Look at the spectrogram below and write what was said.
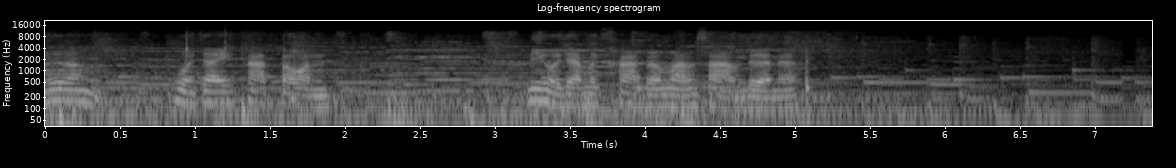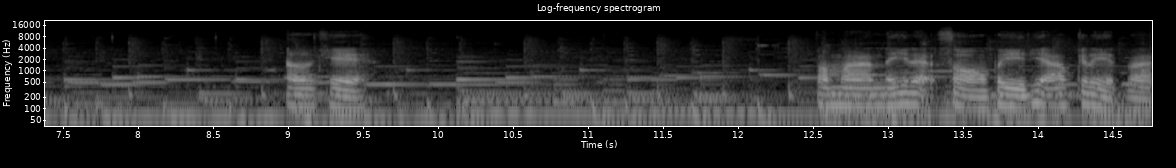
เรื่องหัวใจขาดตอน นี่หัวใจมันขาดประมาณสามเดือนนะ โอเค ประมาณนี้แหละสองปีที่อัปเกรดมา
